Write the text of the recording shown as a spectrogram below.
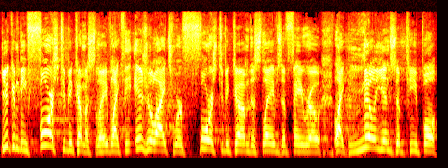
You can be forced to become a slave, like the Israelites were forced to become the slaves of Pharaoh, like millions of people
